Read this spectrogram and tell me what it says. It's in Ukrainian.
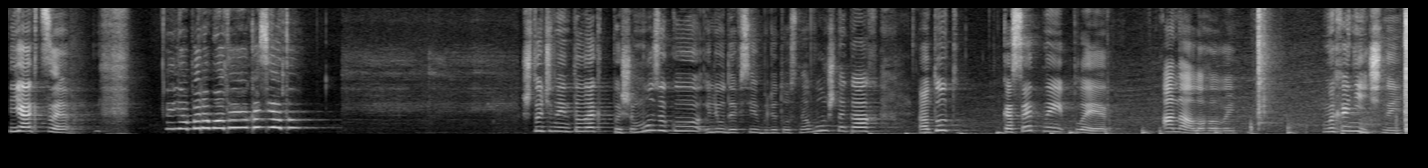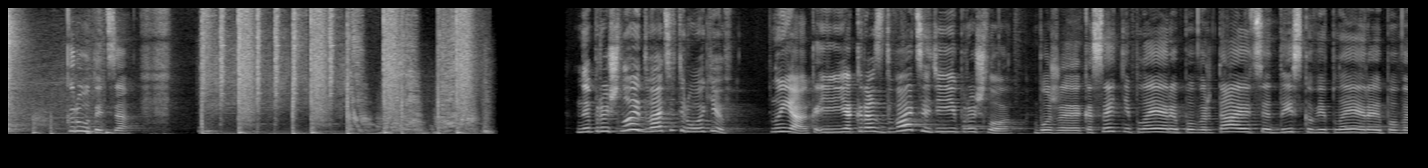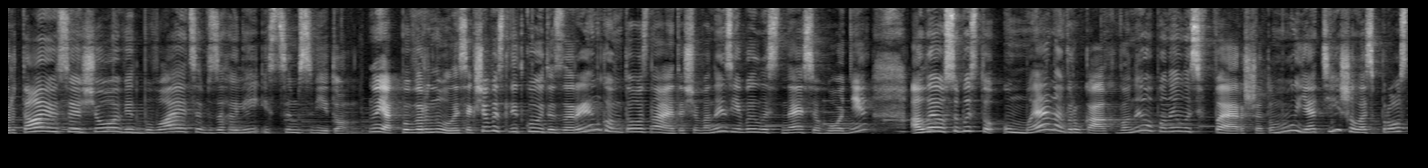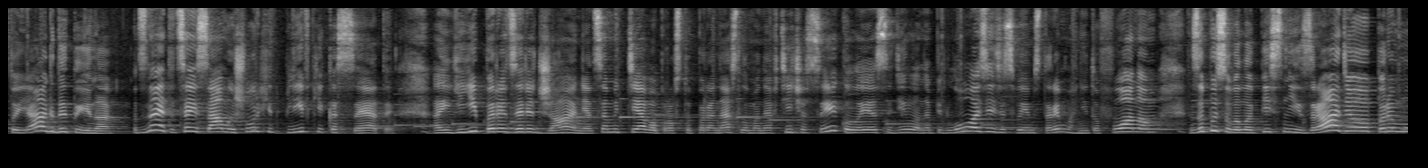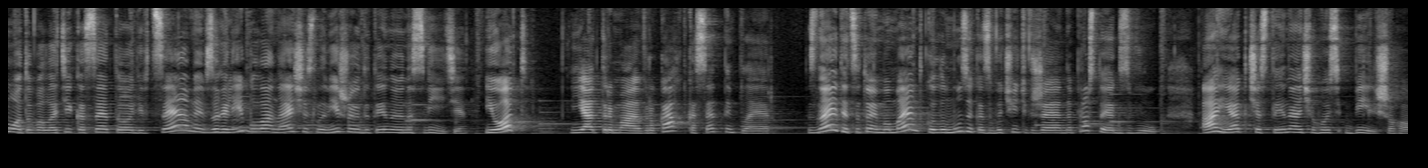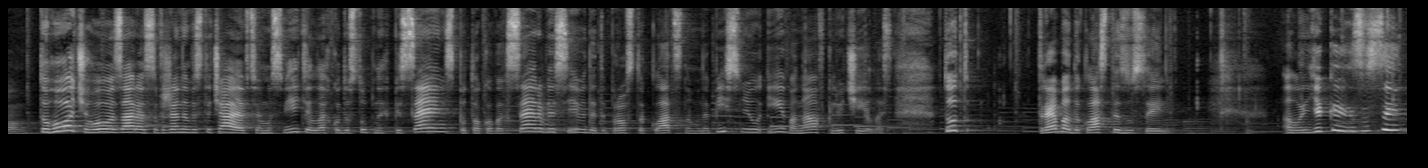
Як це? Я перемотую касету. Штучний інтелект пише музику, люди всі в Bluetooth навушниках, а тут касетний плеєр. Аналоговий. Механічний. Крутиться. Не пройшло і 20 років. Ну як, якраз 20 і пройшло. Боже, касетні плеєри повертаються, дискові плеєри повертаються. Що відбувається взагалі із цим світом? Ну як повернулись? Якщо ви слідкуєте за ринком, то знаєте, що вони з'явились не сьогодні, але особисто у мене в руках вони опинились вперше, тому я тішилась просто як дитина. От знаєте, цей самий шурхіт плівки касети, її перезаряджання, це миттєво просто перенесло мене в ті часи, коли я сиділа на підлозі зі своїм старим магнітофоном, записувала пісні з радіо, перемотувала ті касети олівцем і взагалі була найщасливішою дитиною на світі. І от я тримаю в руках касетний плеєр. Знаєте, це той момент, коли музика звучить вже не просто як звук, а як частина чогось більшого. Того, чого зараз вже не вистачає в цьому світі легкодоступних пісень, з потокових сервісів, де ти просто клацнув на пісню і вона включилась. Тут треба докласти зусиль. Але яких зусиль?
